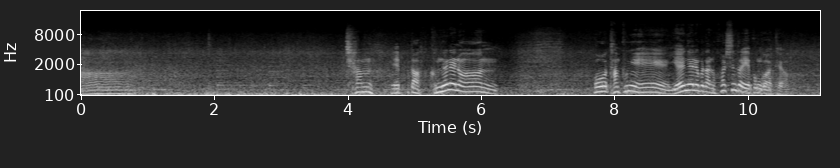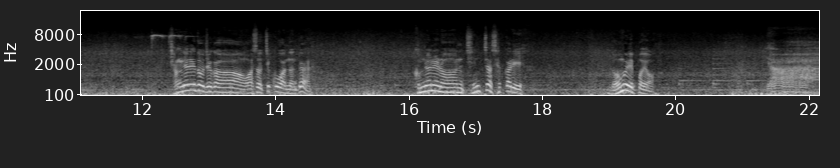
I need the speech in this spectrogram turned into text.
아, 참 예쁘다. 금년에는 그 단풍이 예년에보다는 훨씬 더 예쁜 것 같아요. 작년에도 제가 와서 찍고 갔는데 금년에는 진짜 색깔이 너무 예뻐요. 야,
